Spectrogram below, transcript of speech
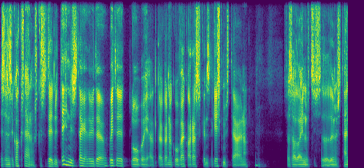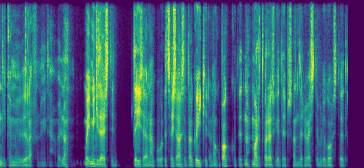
ja see on see kaks äärmust, kas sa teed nüüd tehniliselt ägeda video või teed loo põhjalt, aga nagu väga raske on seda keskmist teha ja noh. sa saad ainult siis seda tõenäoliselt handicam'i või telefoniga teha või noh, või mingi täiesti teise nagu, et sa ei saa seda kõigile nagu pakkuda, et noh, Mart Varesega teeb Sanderiga hästi palju koostööd.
